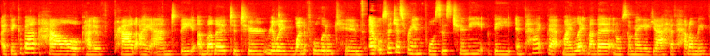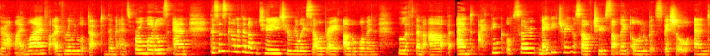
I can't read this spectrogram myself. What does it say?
I think about how kind of proud I am to be a mother to two really wonderful little kids. And it also just reinforces to me the impact that my late mother and also my yaya have had on me throughout my life. I've really looked up to them as role models and this is kind of an opportunity to really celebrate other women, lift them up and I think also maybe treat yourself to something a little bit special and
